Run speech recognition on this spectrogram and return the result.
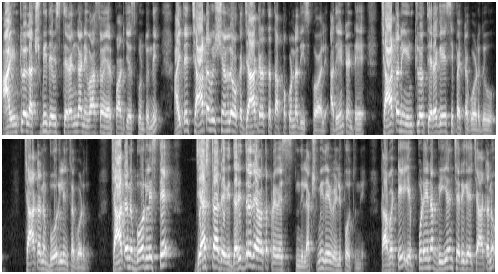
ఆ ఇంట్లో లక్ష్మీదేవి స్థిరంగా నివాసం ఏర్పాటు చేసుకుంటుంది. అయితే చాట విషయంలో ఒక జాగ్రత్త తప్పకుండా తీసుకోవాలి. అదేంటంటే చాటను ఇంట్లో తిరగేసి పెట్టకూడదు. చాటను బోర్లించకూడదు. చాటను బోర్లిస్తే జ్యేష్ఠాదేవి దరిద్ర దేవత ప్రవేశిస్తుంది. లక్ష్మీదేవి వెళ్ళిపోతుంది. కాబట్టి ఎప్పుడైనా బియ్యం చెరిగే చాటను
